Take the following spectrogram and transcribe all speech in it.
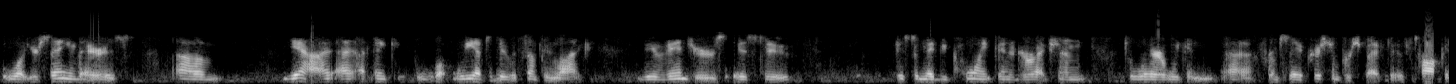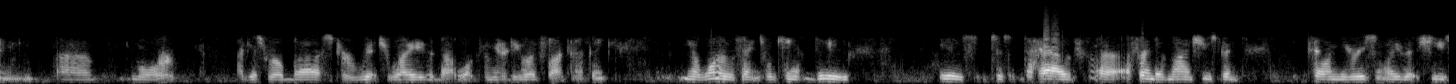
what you're saying there is, um, yeah, I, I think what we have to do with something like the Avengers is to is to maybe point in a direction to where we can, uh, from say a Christian perspective, talk in uh, more, I guess, robust or rich ways about what community looks like. And I think, you know, one of the things we can't do is to to have uh, a friend of mine. She's been telling me recently that she's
